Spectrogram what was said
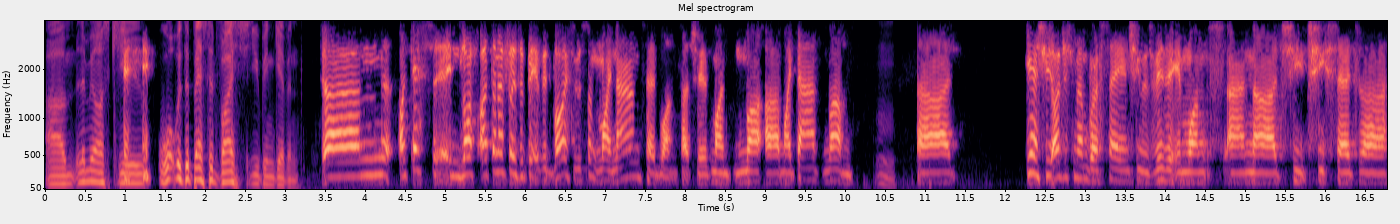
Um, let me ask you, what was the best advice you've been given? Um, I guess in life, I don't know if it was a bit of advice. It was something my nan said once. Actually, it was my mu- uh, my dad's mum. Mm. Uh, yeah, she. I just remember her saying she was visiting once, and uh, she she said, uh,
